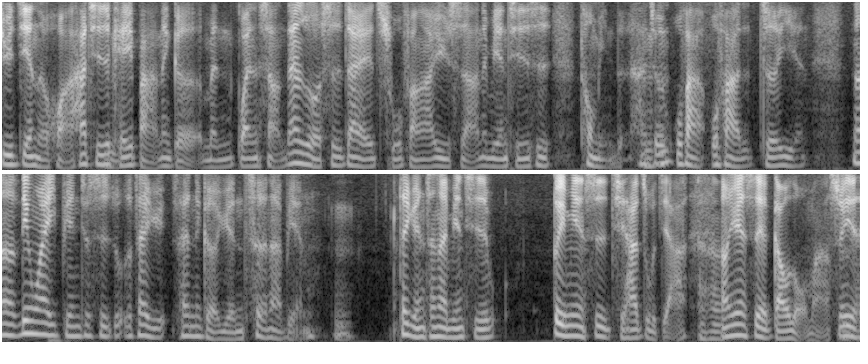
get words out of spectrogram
居间的话，它其实可以把那个门关上，但如果是在厨房啊、浴室啊那边，其实是透明的，它就无法无法遮掩。那另外一边就是，如果在原在那个原侧那边，嗯，在原城那边，其实对面是其他住家，然后因为是一个高楼嘛，所以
